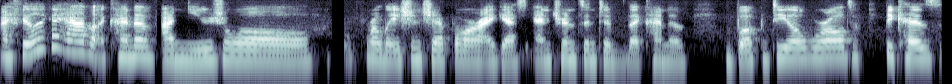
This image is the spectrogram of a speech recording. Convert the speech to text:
I feel like I have a kind of unusual relationship or I guess entrance into the kind of book deal world because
